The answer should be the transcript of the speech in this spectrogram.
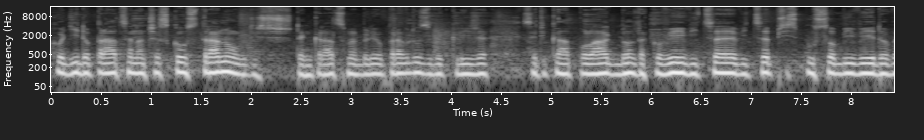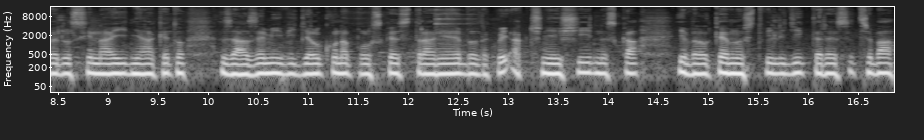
chodí do práce na českou stranu, když tenkrát jsme byli opravdu zvyklí, že se říká Polák byl takový více, více přizpůsobivý, dovedl si najít nějaké to zázemí výdělku na polské straně, byl takový akčnější. Dneska je velké množství lidí, které se třeba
